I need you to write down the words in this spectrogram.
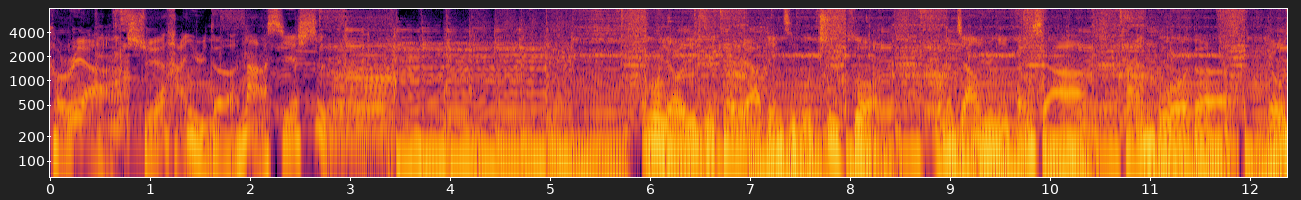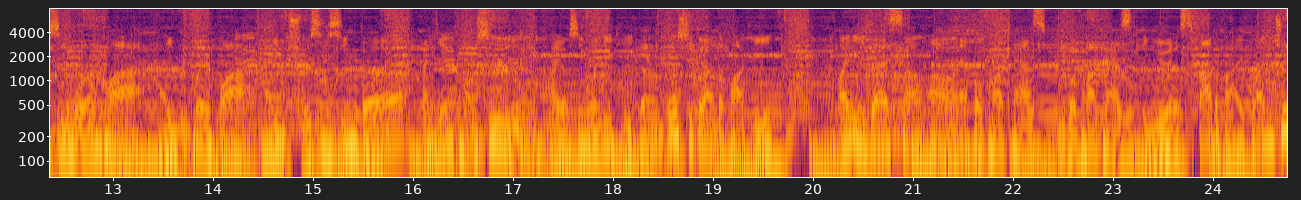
Korea 学韩语的那些事。节目由 Easy Korea 编辑部制作，我们将与你分享韩国的流行文化、韩语绘画、韩语学习心得、韩检考试，还有新闻议题等各式各样的话题。欢迎你在 Sound on Apple Podcast、Google Podcasts 订阅，Spotify 关注，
